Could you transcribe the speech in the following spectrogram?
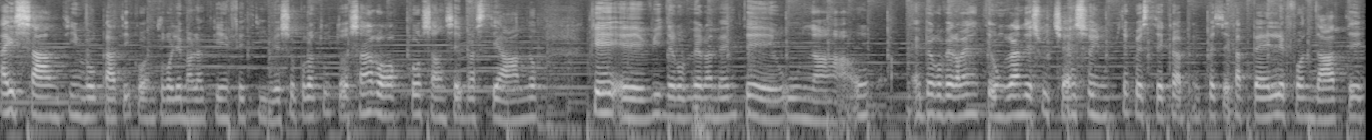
ai santi invocati contro le malattie infettive, soprattutto San Rocco, San Sebastiano, che eh, videro veramente una, un, ebbero veramente un grande successo in tutte queste, queste cappelle fondate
